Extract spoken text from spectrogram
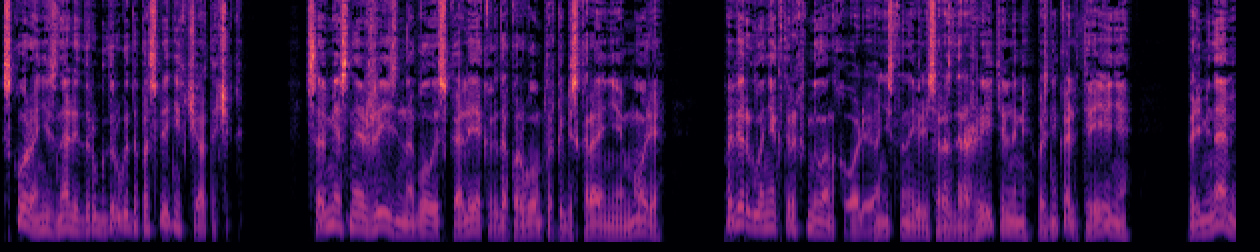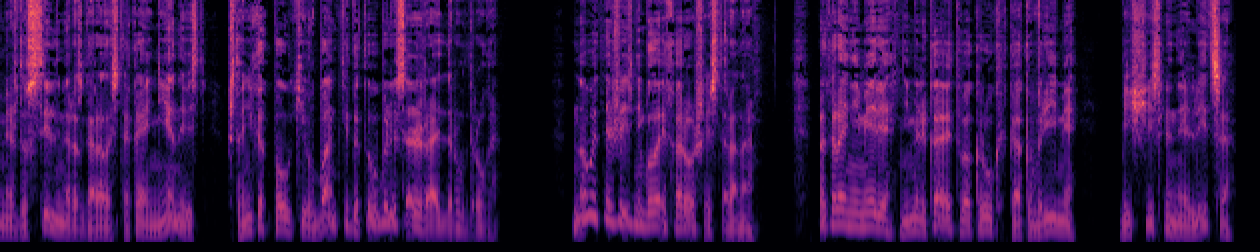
Скоро они знали друг друга до последних черточек. Совместная жизнь на голой скале, когда кругом только бескрайнее море, повергла некоторых в меланхолию. Они становились раздражительными, возникали трения. Временами между ссыльными разгоралась такая ненависть, что они, как пауки в банке, готовы были сожрать друг друга. Но в этой жизни была и хорошая сторона. По крайней мере, не мелькают вокруг, как в Риме, бесчисленные лица.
